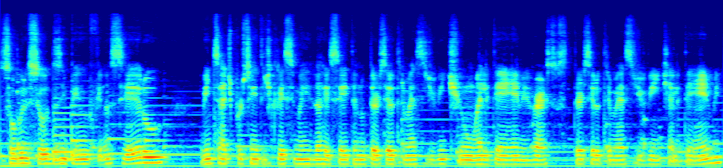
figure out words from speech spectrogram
Sobre o seu desempenho financeiro, 27% de crescimento da receita no terceiro trimestre de 21 LTM versus terceiro trimestre de 20 LTM,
